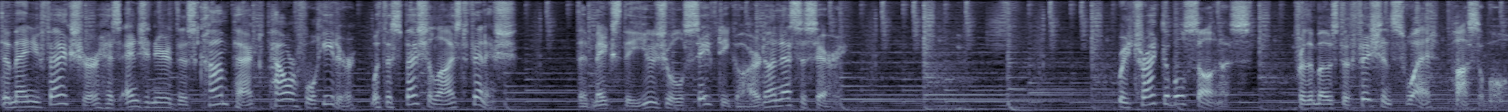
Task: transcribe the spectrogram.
The manufacturer has engineered this compact, powerful heater with a specialized finish that makes the usual safety guard unnecessary. Retractable saunas for the most efficient sweat possible.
